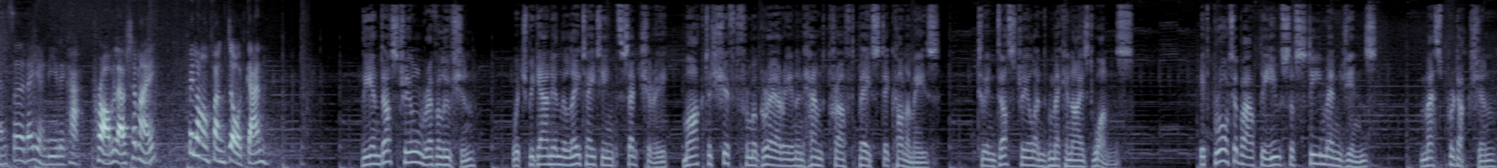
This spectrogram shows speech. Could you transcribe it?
answer ได้อย่างดีเลยค่ะ พร้อมแล้วใช่ไหม ไปลองฟังโจทย์กัน The Industrial Revolution, which began in the late 18th century, marked a shift from agrarian and handcraft based economies to industrial and mechanized ones. It brought about the use of steam engines, mass production,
